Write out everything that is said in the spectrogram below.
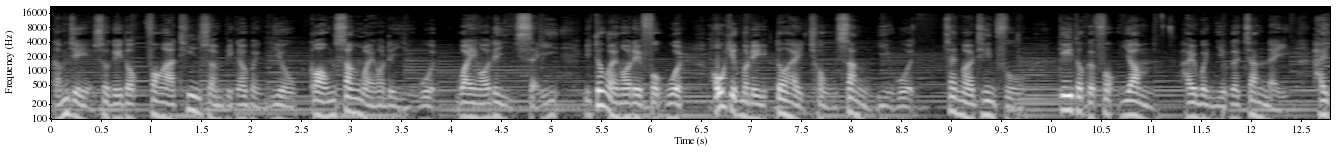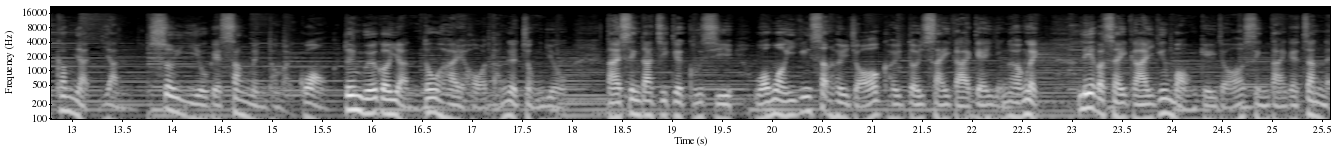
感謝耶穌基督放下天上邊嘅榮耀，降生為我哋而活，為我哋而死，亦都為我哋復活，好叫我哋亦都係重生而活。親愛天父，基督嘅福音係榮耀嘅真理，係今日人需要嘅生命同埋光，對每一個人都係何等嘅重要。但係聖誕節嘅故事往往已經失去咗佢對世界嘅影響力，呢一個世界已經忘記咗聖誕嘅真理。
